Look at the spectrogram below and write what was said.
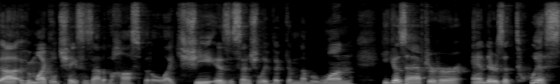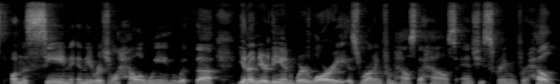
uh, who Michael chases out of the hospital. Like, she is essentially victim number one. He goes after her, and there's a twist on the scene in the original Halloween with, uh, you know, near the end where Laurie is running from house to house and she's screaming for help.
